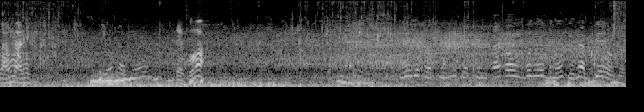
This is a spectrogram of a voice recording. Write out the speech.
หล้างงานนี่แต่เพราะโอ้ยอย่าปวดตูอย่าปวดตูขาเขาเบิ่งเป็นหยังถือน้ำเปรี้ยวเลย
